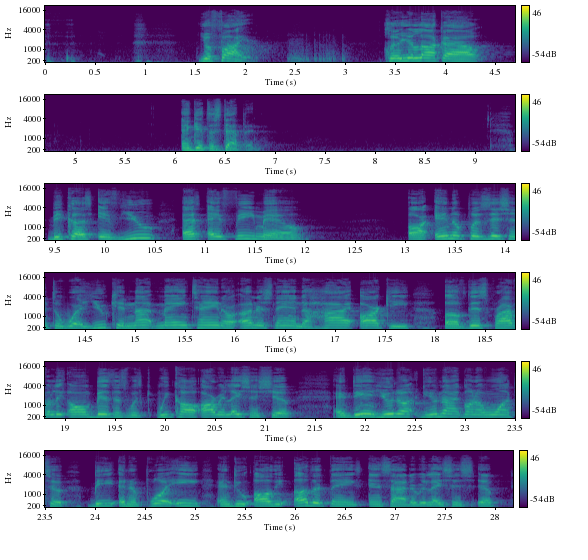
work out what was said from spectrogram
You're fired. Clear your lockout and get to stepping. Because if you, as a female, are in a position to where you cannot maintain or understand the hierarchy of this privately owned business, which we call our relationship, and then you're not you're not going to want to be an employee and do all the other things inside the relationship,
